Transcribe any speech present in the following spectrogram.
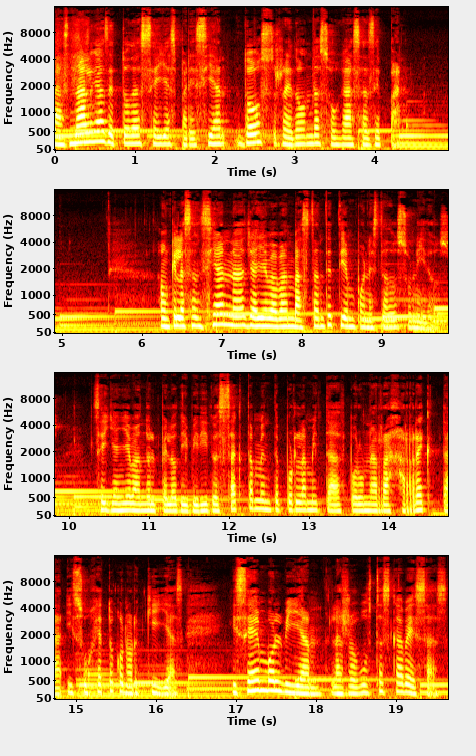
las nalgas de todas ellas parecían dos redondas hogazas de pan. Aunque las ancianas ya llevaban bastante tiempo en Estados Unidos, seguían llevando el pelo dividido exactamente por la mitad por una raja recta y sujeto con horquillas y se envolvían las robustas cabezas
